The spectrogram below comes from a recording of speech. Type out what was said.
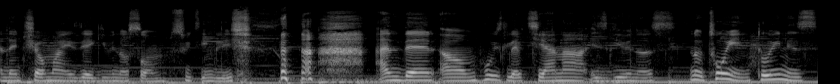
and then Chioma is there giving us some sweet English. and then um, who is left? Tiana is giving us no Toyin. Toyin is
